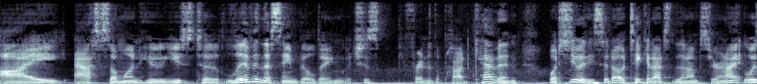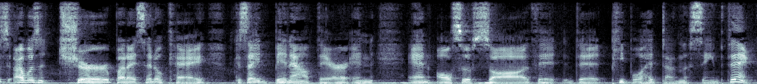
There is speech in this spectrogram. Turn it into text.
I asked someone who used to live in the same building, which is friend of the pod, Kevin, what to do with it. He said, "Oh, take it out to the dumpster." And I was I wasn't sure, but I said okay because I had been out there and and also saw that that people had done the same thing.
